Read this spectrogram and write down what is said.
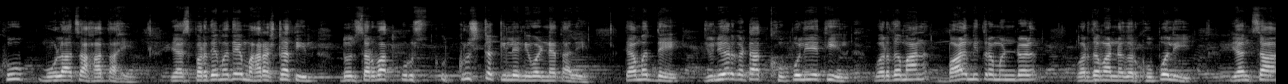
खूप मोलाचा हात आहे. या स्पर्धेमध्ये महाराष्ट्रातील दोन सर्वात कृस उत्कृष्ट किल्ले निवडण्यात आले. त्यामध्ये ज्युनियर गटात खोपोली येथील वर्धमान बाळमित्र मंडळ वर्धमान नगर खोपोली यांचा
